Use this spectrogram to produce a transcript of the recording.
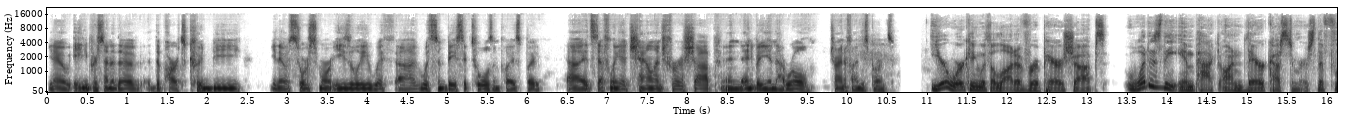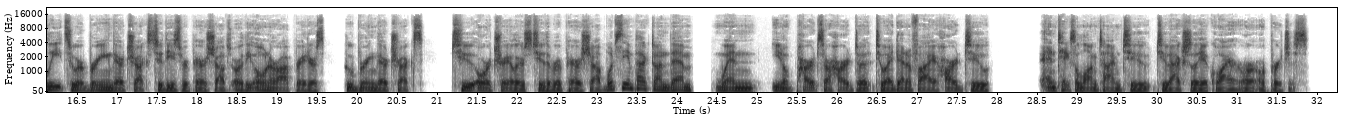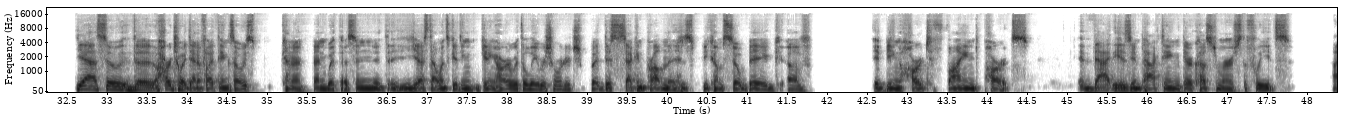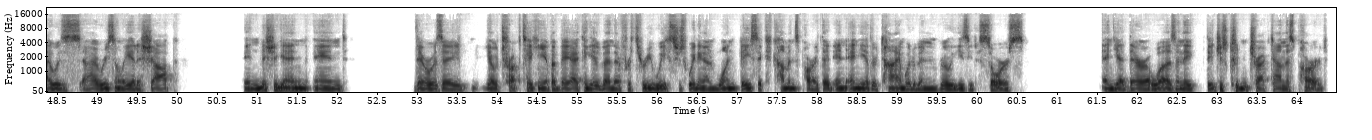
you know, 80% of the, the parts could be you know source more easily with uh, with some basic tools in place. But uh, it's definitely a challenge for a shop and anybody in that role trying to find these parts. You're working with a lot of repair shops. What is the impact on their customers, the fleets who are bringing their trucks to these repair shops or the owner operators who bring their trucks to or trailers to the repair shop. What's the impact on them when, you know, parts are hard to, to identify, hard to, and takes a long time to, to actually acquire or, or purchase? Yeah. So the hard to identify things always kind of been with us. And yes, that one's getting, getting harder with the labor shortage. But this second problem that has become so big of it being hard to find parts, that is impacting their customers, the fleets. I was uh, recently at a shop in Michigan and there was a you know truck taking up a bay. I think it had been there for three weeks, just waiting on one basic Cummins part that in any other time would have been really easy to source. And yet there it was, and they they just couldn't track down this part.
